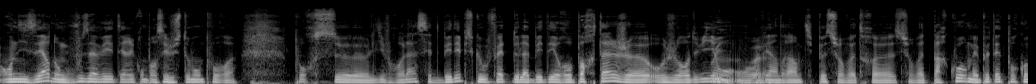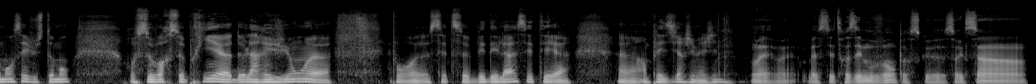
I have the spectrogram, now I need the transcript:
en Isère. Donc vous avez été récompensé justement pour euh, pour ce livre-là, cette BD, puisque vous faites de la BD reportage euh, aujourd'hui. on, reviendra un petit peu sur votre sur votre parcours, mais peut-être pour commencer justement recevoir ce prix de la région pour cette BD-là, c'était un plaisir, j'imagine. Ouais, ouais. Bah, c'est très émouvant parce que c'est vrai que c'est un,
